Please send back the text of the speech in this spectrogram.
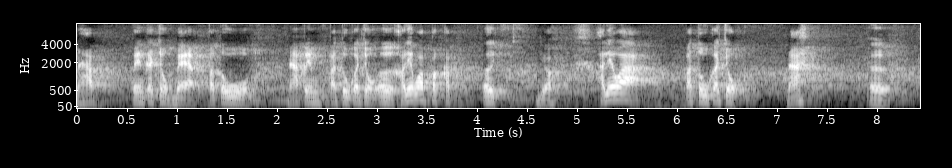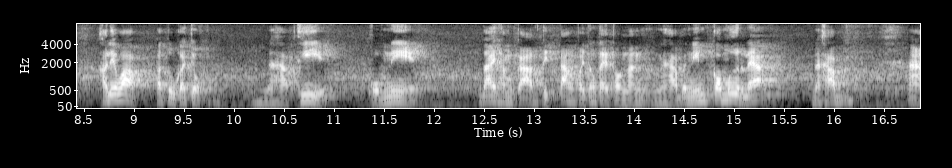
นะครับ เป็นกระจกแบบประตูนะเป็นประตูกระจกเออเขาเรียกว่าประกเออเดี๋ยวเขาเรียกว่าประตูกระจกนะเออเขาเรียกว่าประตูกระจกนะครับ ที่ผมนี่ได้ทำการติดตั้งไปตั้งแต่ตอนนั้นนะครับ อันนี้ก็มืดแล้วนะครับอะ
